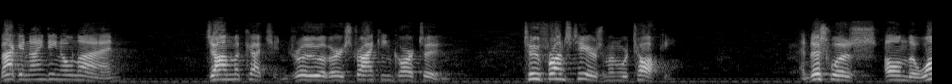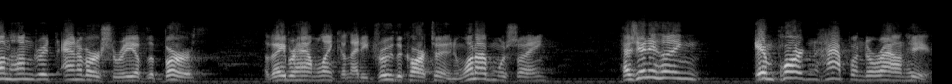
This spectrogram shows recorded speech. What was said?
Back in 1909, John McCutcheon drew a very striking cartoon. Two frontiersmen were talking. And this was on the 100th anniversary of the birth of Abraham Lincoln that he drew the cartoon. And one of them was saying, Has anything important happened around here?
